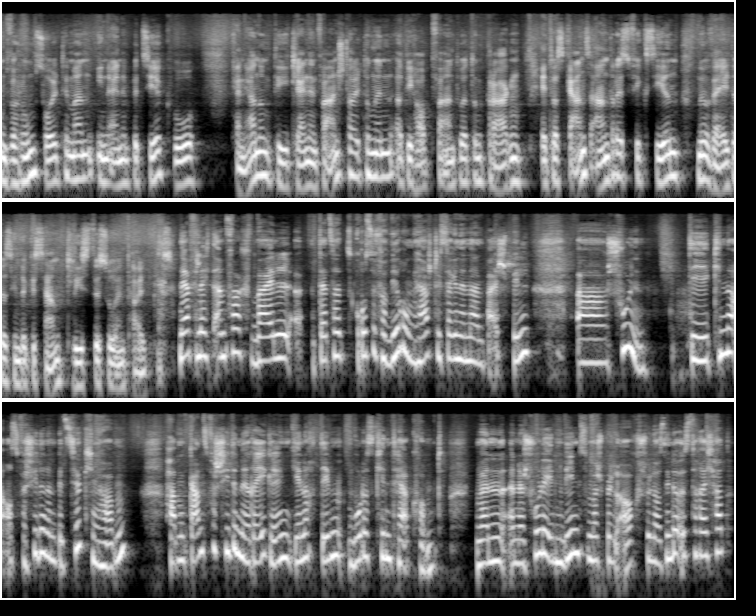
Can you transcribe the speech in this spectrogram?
Und warum sollte man in einem Bezirk, wo keine Ahnung, die kleinen Veranstaltungen äh, die Hauptverantwortung tragen, etwas ganz anderes fixieren, nur weil das in der Gesamtliste so enthalten ist? Naja, vielleicht einfach, weil derzeit große Verwirrung herrscht. Ich sage Ihnen ein Beispiel. Äh, Schulen, die Kinder aus verschiedenen Bezirken haben, haben ganz verschiedene Regeln, je nachdem, wo das Kind herkommt. Wenn eine Schule in Wien zum Beispiel auch Schüler aus Niederösterreich hat,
